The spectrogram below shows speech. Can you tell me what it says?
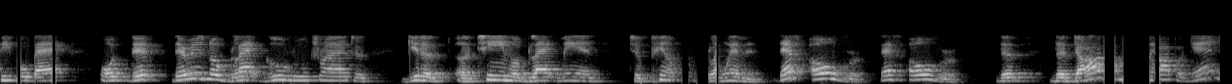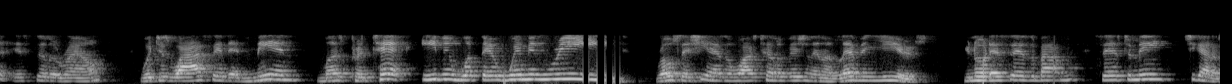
people back. Or there there is no black guru trying to get a, a team of black men to pimp black women. That's over. That's over. The the dog propaganda is still around, which is why I said that men must protect even what their women read. Rose says she hasn't watched television in 11 years. You know what that says about me? says to me? She got a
